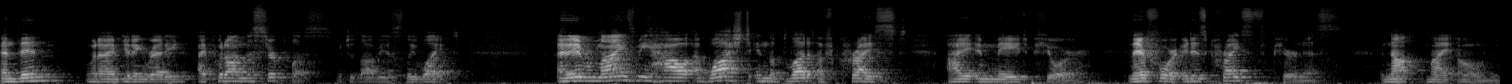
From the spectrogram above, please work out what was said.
And then, when I'm getting ready, I put on the surplice, which is obviously white. And it reminds me how, washed in the blood of Christ, I am made pure. Therefore, it is Christ's pureness, not my own.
